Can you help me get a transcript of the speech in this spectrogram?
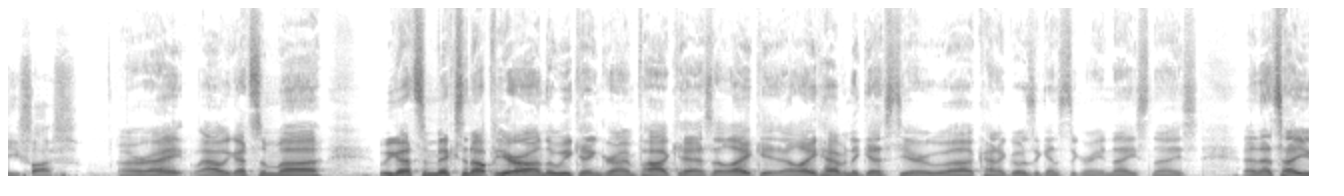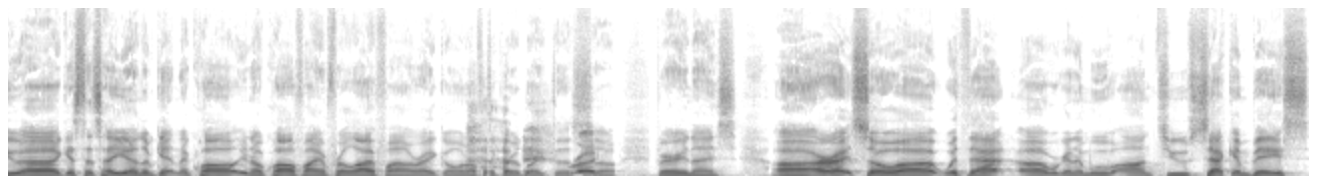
E5. All right. Wow, we got some uh, we got some mixing up here on the Weekend Grind podcast. I like it. I like having a guest here who uh, kind of goes against the grain. Nice, nice. And that's how you. Uh, I guess that's how you end up getting a qual. You know, qualifying for a live file, right? Going off the grid like this. right. So very nice. Uh, all right. So uh, with that, uh, we're gonna move on to second base.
